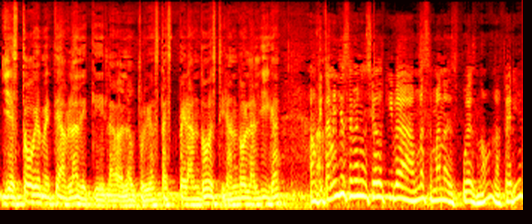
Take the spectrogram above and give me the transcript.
Y esto obviamente habla de que la, la autoridad está esperando, estirando la liga. Aunque también ya se había anunciado que iba una semana después, ¿no? La feria.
